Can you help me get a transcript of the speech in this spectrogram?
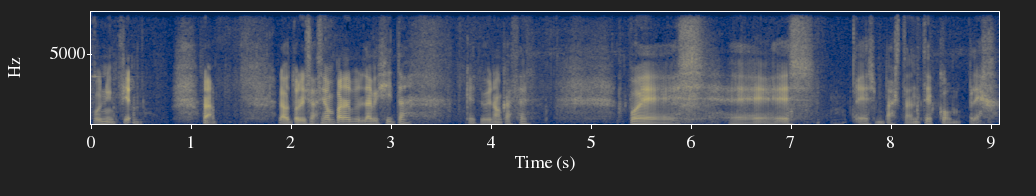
fue un infierno. la autorización para la visita que tuvieron que hacer, pues eh, es, es bastante compleja.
